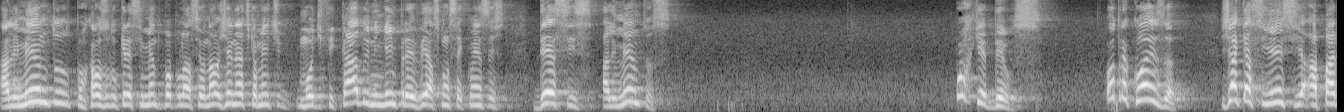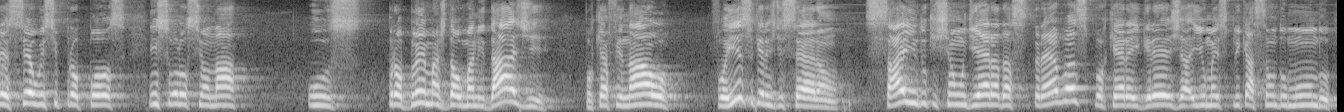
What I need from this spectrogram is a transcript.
alimento por causa do crescimento populacional geneticamente modificado e ninguém prevê as consequências desses alimentos? Por que Deus? Outra coisa, já que a ciência apareceu e se propôs em solucionar os problemas da humanidade, porque afinal foi isso que eles disseram, saem do que chamam de era das trevas, porque era a igreja e uma explicação do mundo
